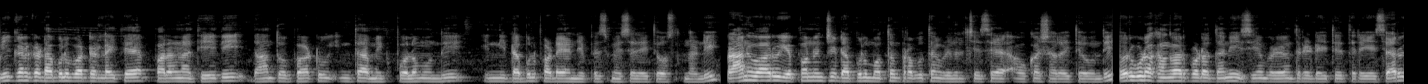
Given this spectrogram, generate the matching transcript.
మీకు కనుక డబ్బులు పడ్డట్లయితే పలానా తేదీ దాంతోపాటు ఇంత మీకు పొలం ఉంది ఇన్ని డబ్బులు పడ్డాయని చెప్పేసి మెసేజ్ అయితే వస్తుందండి. రాని వారు ఎప్పటి నుంచి డబ్బులు మొత్తం ప్రభుత్వం విడుదల చేసే అవకాశాలు అయితే ఉంది ఎవరు కూడా కంగారు పడొద్దని సీఎం రేవంత్ రెడ్డి అయితే తెలియజేశారు.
